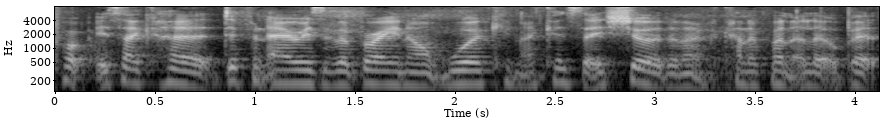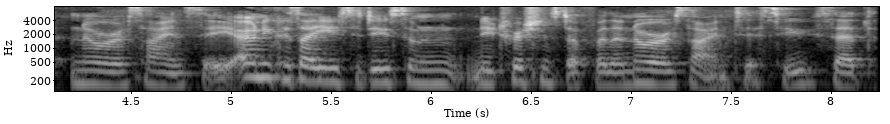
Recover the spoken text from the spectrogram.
pro- it's like her different areas of her brain aren't working like as they should and I kind of went a little bit neurosciencey only because I used to do some nutrition stuff with a neuroscientist who said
